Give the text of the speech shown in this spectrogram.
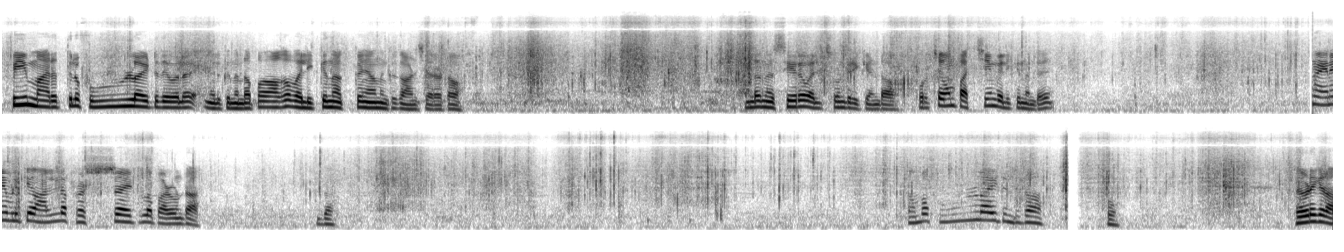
അപ്പോൾ ഈ മരത്തിൽ ഫുള്ളായിട്ട് ഇതേപോലെ നിൽക്കുന്നുണ്ട്. അപ്പോൾ ആകെ വലിക്കുന്നതൊക്കെ ഞാൻ നിങ്ങൾക്ക് കാണിച്ചു തരാം കേട്ടോ. എന്റെ നസീർ വലിച്ചുകൊണ്ടിരിക്കണ്ടോ കുറച്ച് അവൻ പച്ചയും വലിക്കുന്നുണ്ട്. അതിനെ വിളിക്കുക നല്ല ഫ്രഷ് ആയിട്ടുള്ള പഴം ഉണ്ടാ? ഇതാ. സംഭവം ഫുള്ളായിട്ടുണ്ട് എവിടേക്കാ ഓ. എവിടേക്കടാ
